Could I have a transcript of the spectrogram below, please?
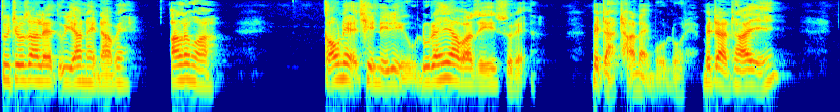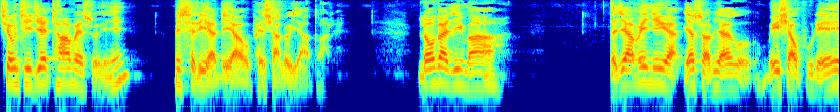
သူစ조사လဲသူရနိုင်တာပဲအလုံးဟာကောင်းတဲ့အခြေအနေတွေကိုလူတိုင်းရပါစေဆိုတဲ့မေတ္တာထားနိုင်ဖို့လိုတယ်မေတ္တာထားရင် ရှုံချချက်ထားမယ်ဆိုရင်မစ္စရိယတရားကိုဖယ်ရှားလို့ရသွားတယ်လောကကြီးမှာတရားမင်းကြီးကမြတ်စွာဘုရားကိုမေးလျှောက်ဖူးတယ်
